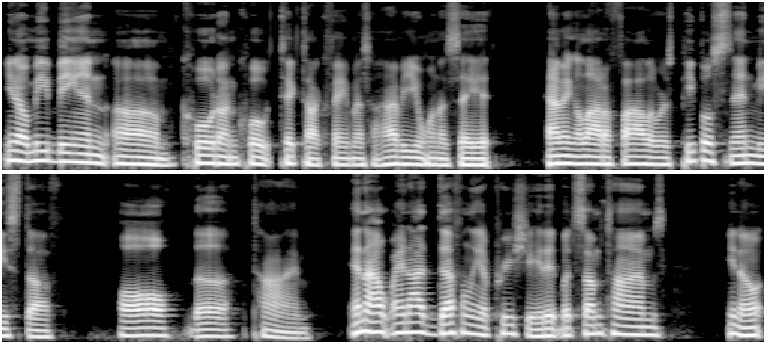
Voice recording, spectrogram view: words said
you know, me being um, quote unquote TikTok famous, however you want to say it, having a lot of followers, people send me stuff all the time, and I and I definitely appreciate it. But sometimes, you know,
